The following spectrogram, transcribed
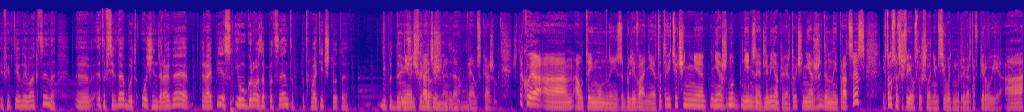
эффективной вакцины, э, это всегда будет очень дорогая терапия и угроза пациентов подхватить что-то не поддающиеся не очень хорошее, да, да, прям скажем. Что такое а, аутоиммунные заболевания? Вот это ведь очень неож... ну, я не знаю, для меня, например, это очень неожиданный процесс. Не в том смысле, что я услышал о нем сегодня, например, там впервые, а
